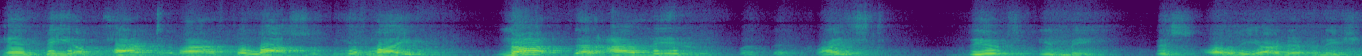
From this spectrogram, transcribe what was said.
can be a part of our philosophy of life. Not that I live, but that Christ lives in me. This ought to be our definition.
